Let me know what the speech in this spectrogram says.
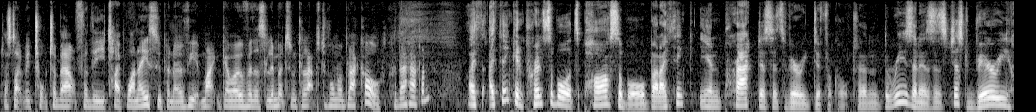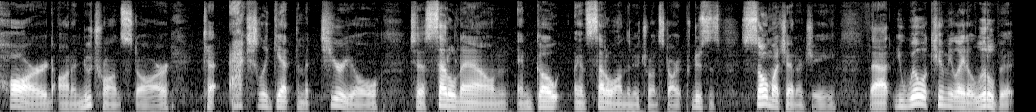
just like we talked about for the Type 1a supernovae, it might go over this limit and collapse to form a black hole. Could that happen? I, th- I, think in principle it's possible, but I think in practice it's very difficult. And the reason is it's just very hard on a neutron star to actually get the material to settle down and go and settle on the neutron star. It produces so much energy that you will accumulate a little bit,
